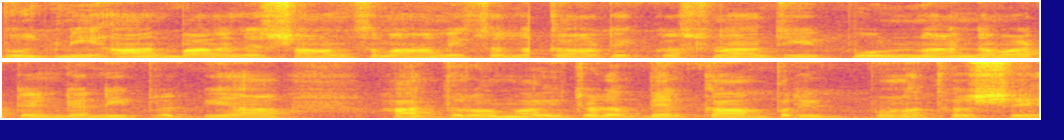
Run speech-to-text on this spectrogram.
ભુજની આનબાન અને શાન સમા હમીસરના કાંઠે કૃષ્ણાજી પુલના નવા ટેન્ડરની પ્રક્રિયા હાથ ધરવામાં આવી. ઝડપભેર કામ પરિપૂર્ણ થશે.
